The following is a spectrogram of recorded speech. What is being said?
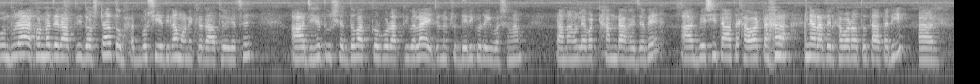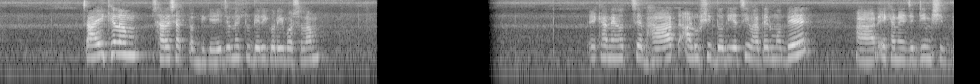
বন্ধুরা, এখন বাজে রাত্রি দশটা, তো ভাত বসিয়ে দিলাম, অনেকটা রাত হয়ে গেছে। আর যেহেতু সেদ্ধ ভাত করব রাত্রিবেলা এই জন্য একটু দেরি করেই বসালাম। তা না হলে আবার ঠান্ডা হয়ে যাবে। আর বেশি তাড়াতাড়ি খাওয়াটা, না রাতের খাবার অত তাড়াতাড়ি। আর চাই খেলাম সাড়ে সাতটার দিকে, এই জন্য একটু দেরি করেই বসালাম। এখানে হচ্ছে ভাত, আলু সিদ্ধ দিয়েছি ভাতের মধ্যে। আর এখানে যে ডিম সিদ্ধ,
